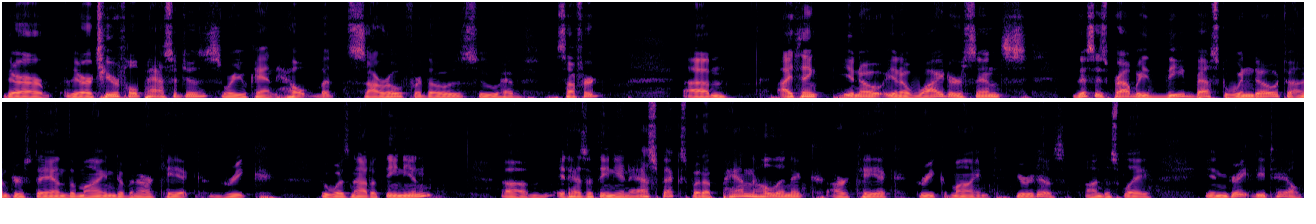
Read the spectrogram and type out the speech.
There are there are tearful passages where you can't help but sorrow for those who have suffered. Um, I think you know in a wider sense, this is probably the best window to understand the mind of an archaic Greek who was not Athenian. Um, it has Athenian aspects, but a pan Hellenic, archaic Greek mind. Here it is on display in great detail.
